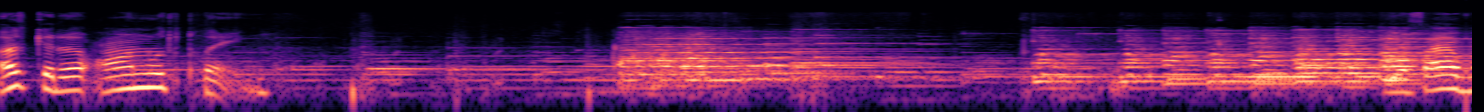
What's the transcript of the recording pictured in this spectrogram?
Let's get it on with playing. Yes, I have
